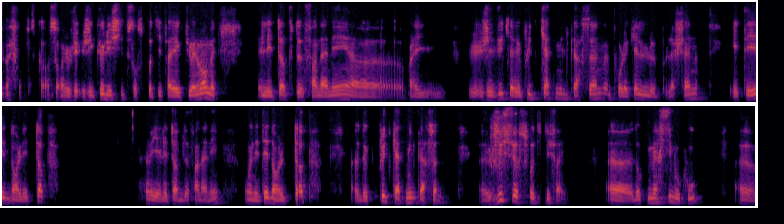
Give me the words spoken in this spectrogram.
J'ai que les chiffres sur Spotify actuellement, mais les tops de fin d'année, euh, j'ai vu qu'il y avait plus de 4000 personnes pour lesquelles la chaîne était dans les tops. il y a les tops de fin d'année. On était dans le top de plus de 4000 personnes, euh, juste sur Spotify. donc merci beaucoup. Euh,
